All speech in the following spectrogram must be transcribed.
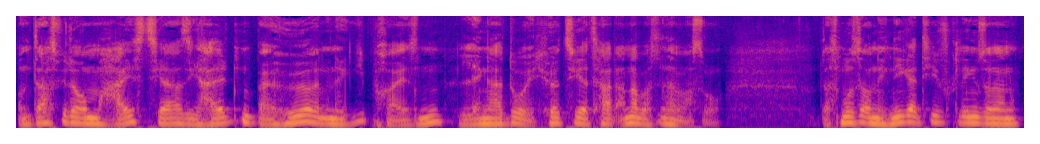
Und das wiederum heißt ja, sie halten bei höheren Energiepreisen länger durch. Hört sich jetzt hart an, aber es ist einfach so. Das muss auch nicht negativ klingen, sondern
